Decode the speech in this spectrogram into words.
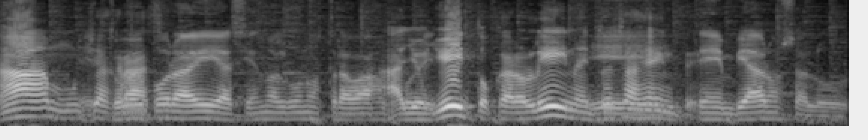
Ah, muchas Estuve gracias. por ahí haciendo algunos trabajos. A Yoyito, Carolina y toda esa gente. Te enviaron saludos.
